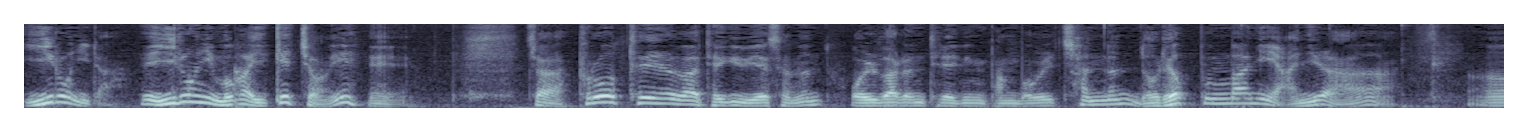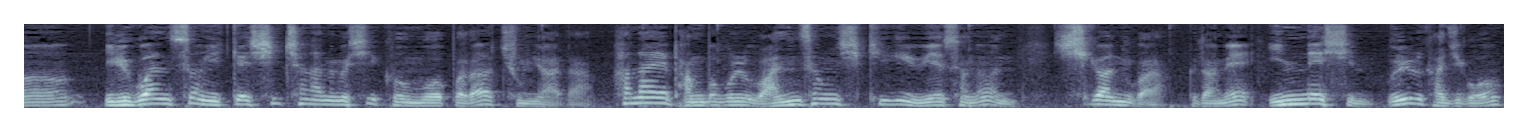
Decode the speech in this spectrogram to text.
이론이다. 이론이 뭐가 있겠죠? 예. 자, 프로 트레이더가 되기 위해서는 올바른 트레이딩 방법을 찾는 노력뿐만이 아니라 어, 일관성 있게 실천하는 것이 그 무엇보다 중요하다. 하나의 방법을 완성시키기 위해서는 시간과 그 다음에 인내심을 가지고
